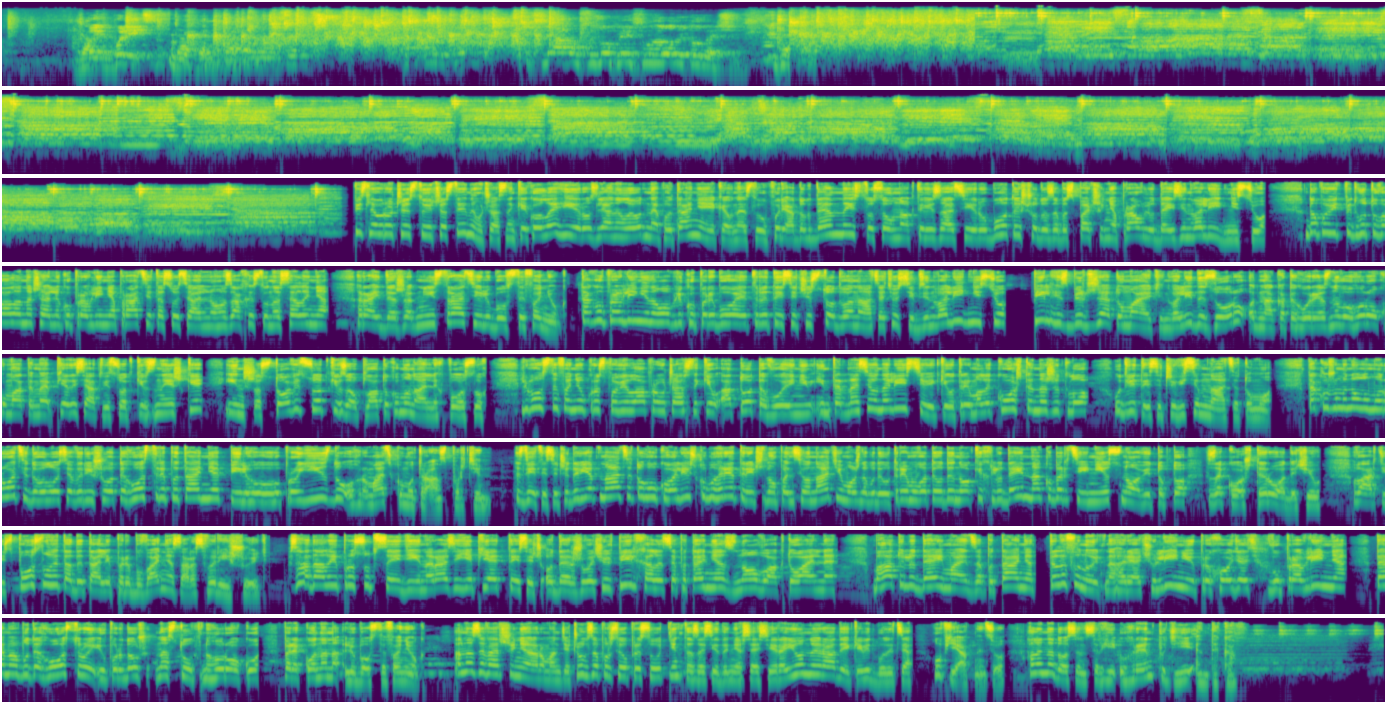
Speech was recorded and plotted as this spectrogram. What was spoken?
такої поліції. Дякую, дякую. Дякую. Святом служу українському народу і Коломийщині. Урочистої частини учасники колегії розглянули одне питання, яке внесли у порядок денний стосовно активізації роботи щодо забезпечення прав людей з інвалідністю. Доповідь підготувала начальник управління праці та соціального захисту населення райдержадміністрації Любов Стефанюк. Так в управлінні на обліку перебуває 3112 осіб з інвалідністю. Пільги з бюджету мають інваліди зору. Одна категорія з нового року матиме 50% знижки, інша 100% за оплату комунальних послуг. Любов Стефанюк розповіла про учасників АТО та воїнів-інтернаціоналістів, які отримали кошти на житло у 2018-му. Також у минулому році довелося вирішувати гостре питання пільгового проїзду у громадському транспорті. З 2019-го у Ковалівському геріатричному пансіонаті можна буде утримувати одиноких людей на комерційній основі, тобто за кошти родичів. Вартість послуги та деталі перебування зараз вирішують. Згадали і про субсидії. Наразі є 5 тисяч одержувачів пільг, але це питання знову актуальне. Багато людей мають запитання, телефонують на гарячу лінію, приходять в управління. Тема буде гострою і впродовж наступного року. Переконана Любов Стефанюк. А на завершення Роман Дячук запросив присутніх на засідання сесії районної ради, яке відбудеться у п'ятницю. Але на досин Сергій Угрин, події НТК.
